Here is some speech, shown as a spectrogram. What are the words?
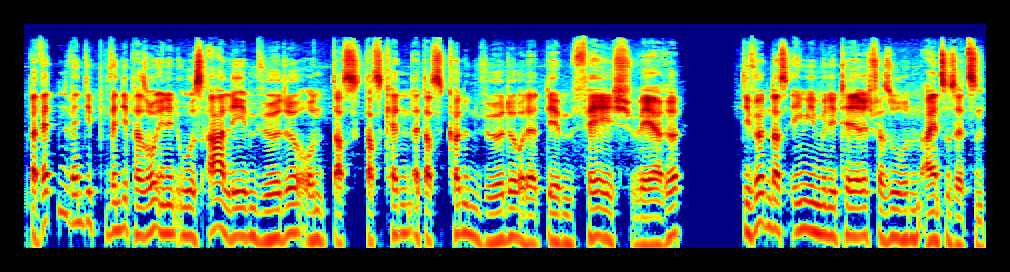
aber wetten, wenn die, wenn die Person in den USA leben würde und das, das, kennen, äh, das können würde oder dem fähig wäre, die würden das irgendwie militärisch versuchen einzusetzen.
